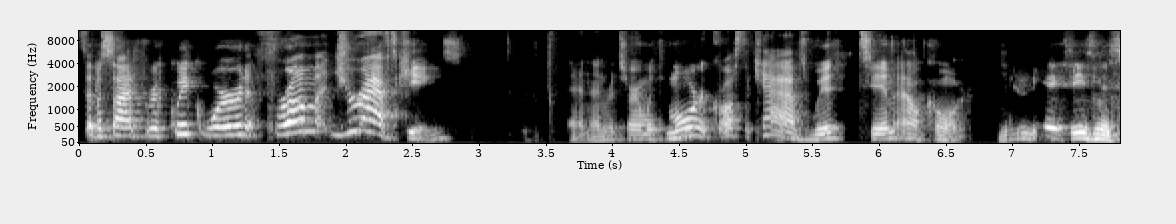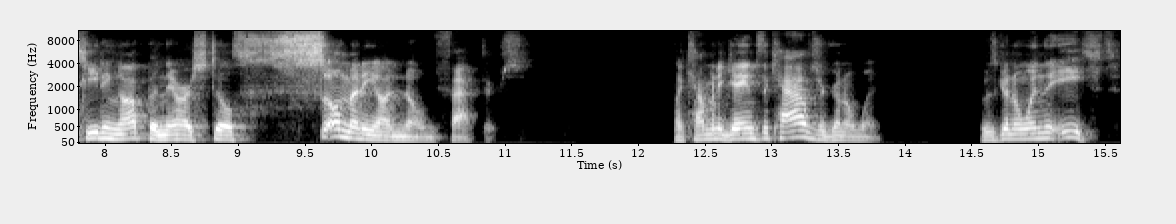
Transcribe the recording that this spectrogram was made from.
step aside for a quick word from DraftKings and then return with more across the Cavs with Tim Alcorn. The NBA season is heating up, and there are still so many unknown factors. Like how many games the Cavs are going to win, who's going to win the East.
